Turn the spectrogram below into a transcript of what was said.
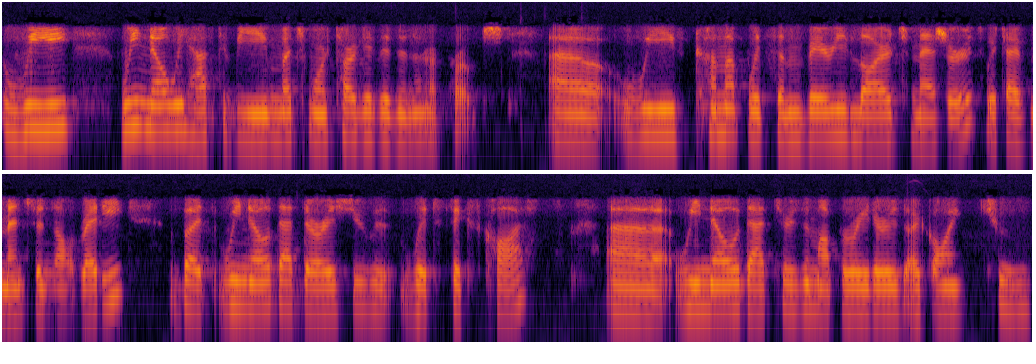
we we know we have to be much more targeted in our approach. Uh, we've come up with some very large measures, which I've mentioned already, but we know that there are issues with, with fixed costs. Uh, we know that tourism operators are going through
